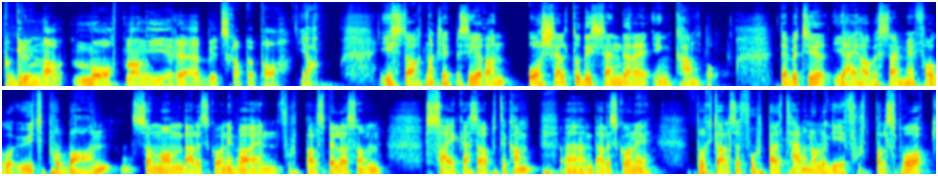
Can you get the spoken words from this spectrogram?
på grunn av måten han gir budskapet på. Ja, I starten av klippet sier han «O scelto di scendere in campo». Det betyr «jeg har bestemt meg for å gå ut på banen», som om Berlusconi var en fotballspiller som psyka seg opp til kamp. Eh, Berlusconi brukte altså fotballterminologi, fotballspråk,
